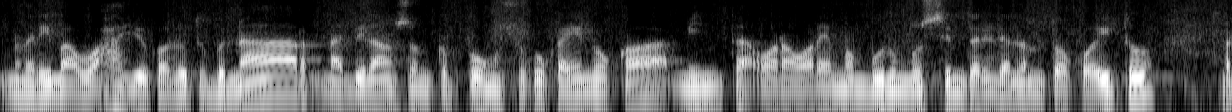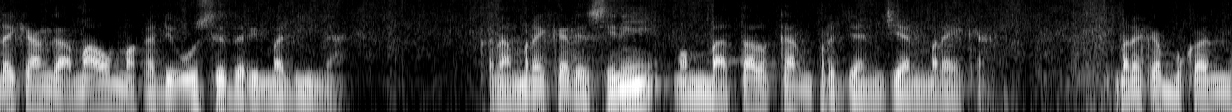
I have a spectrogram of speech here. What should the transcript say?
menerima wahyu kalau itu benar. Nabi langsung kepung suku Kainuka. Minta orang-orang yang membunuh muslim tadi dalam toko itu. Mereka nggak mau maka diusir dari Madinah. Karena mereka di sini membatalkan perjanjian mereka. Mereka bukan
